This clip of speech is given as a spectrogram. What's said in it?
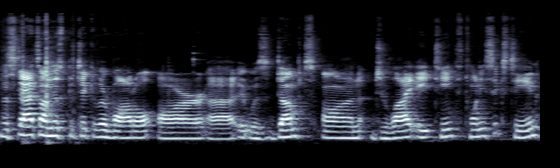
the stats on this particular bottle are uh, it was dumped on July 18th, 2016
